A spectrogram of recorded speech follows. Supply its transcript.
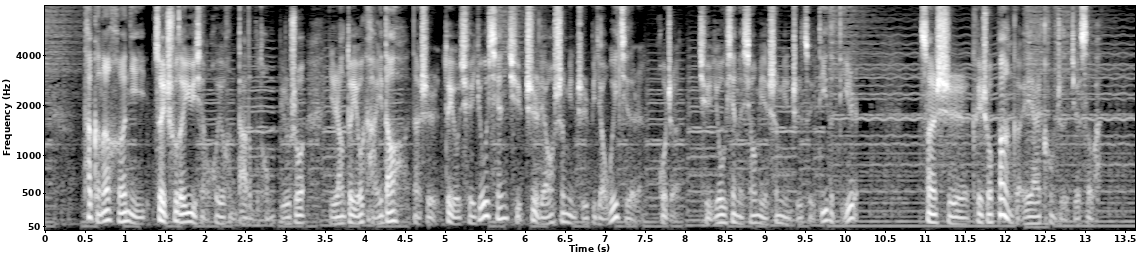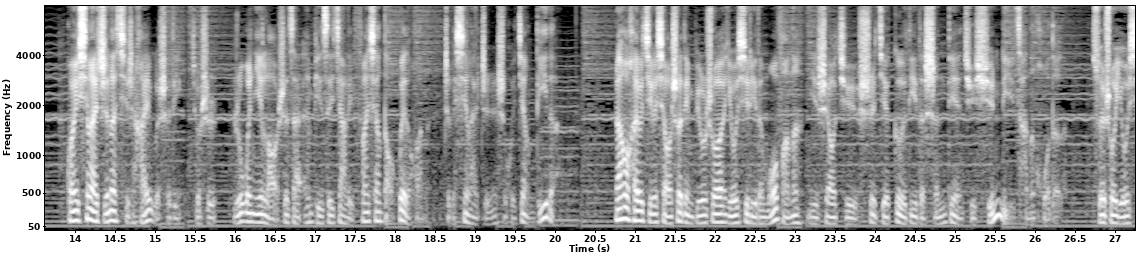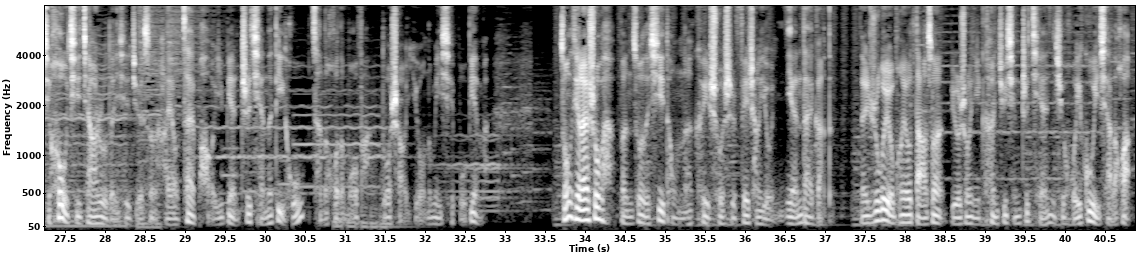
它可能和你最初的预想会有很大的不同，比如说你让队友砍一刀，但是队友却优先去治疗生命值比较危急的人，或者去优先的消灭生命值最低的敌人，算是可以说半个 AI 控制的角色吧。关于信赖值呢，其实还有个设定，就是如果你老是在 NPC 家里翻箱倒柜的话呢，这个信赖值是会降低的。然后还有几个小设定，比如说游戏里的魔法呢，你是要去世界各地的神殿去巡礼才能获得的。所以说，游戏后期加入的一些角色呢，还要再跑一遍之前的地图才能获得魔法，多少有那么一些不便吧。总体来说吧，本作的系统呢，可以说是非常有年代感的。那如果有朋友打算，比如说你看剧情之前你去回顾一下的话，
